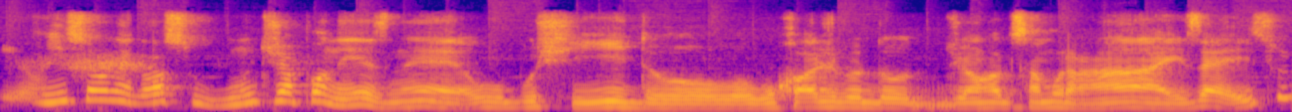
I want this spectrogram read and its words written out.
Isso é um negócio muito japonês, né? O Bushido, o código do, de honra dos samurais. É, isso,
